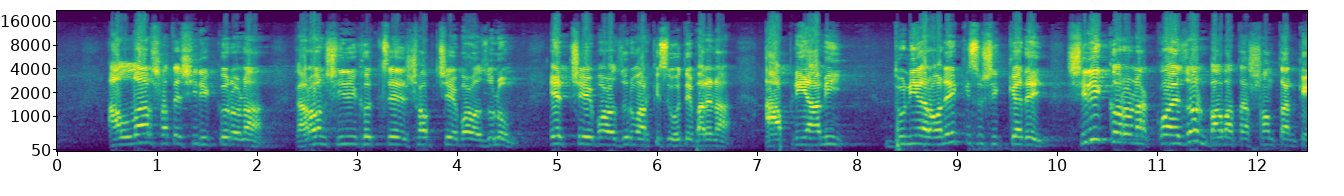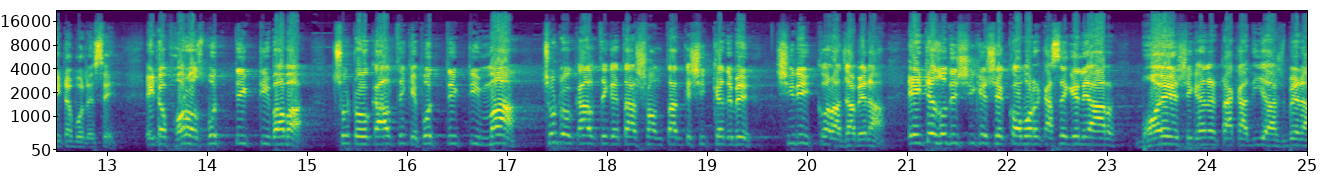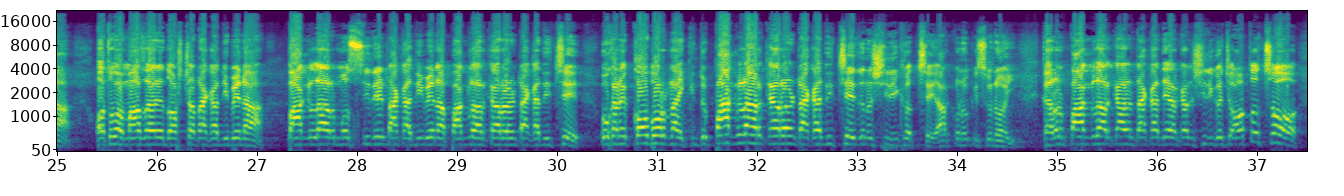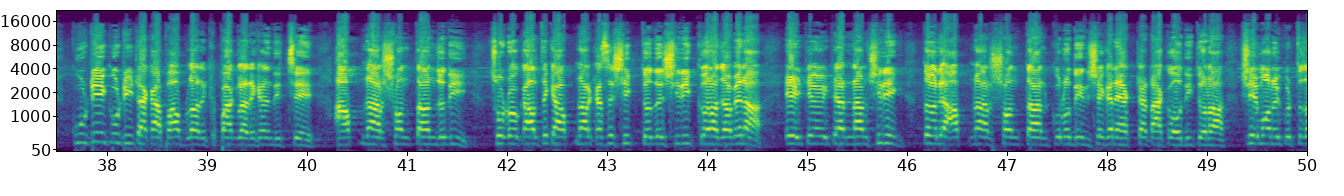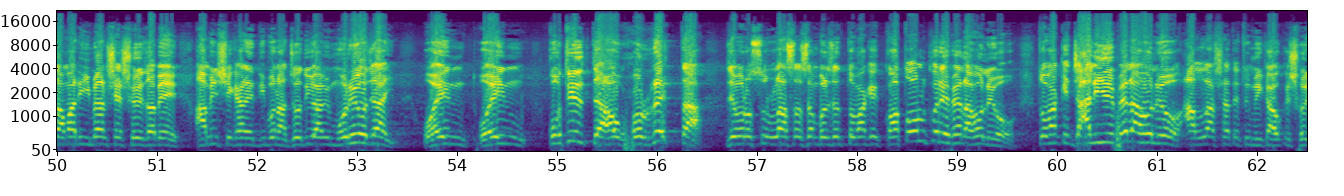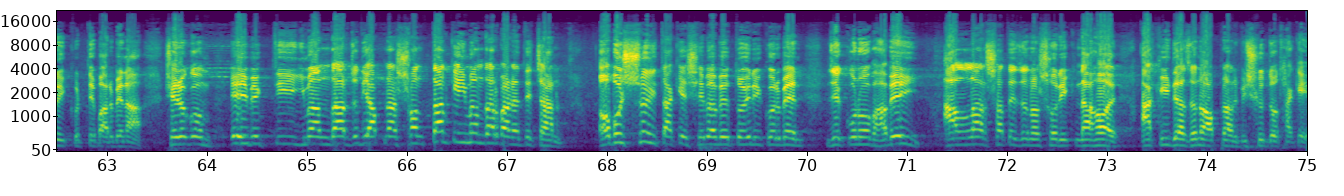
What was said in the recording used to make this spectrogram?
আল্লাহর সাথে শিরিক করো না। কারণ শিরিক হচ্ছে সবচেয়ে বড় জুলুম। এর চেয়ে বড় জুলুম আর কিছু হতে পারে না। আপনি, আমি দুনিয়ার অনেক কিছু শিক্ষা দেই। শিরিক করো না, কয়জন বাবা তার সন্তানকে এটা বলেছে? এটা ফরজ। প্রত্যেকটি বাবা, ছোট কাল থেকে প্রত্যেকটি মা ছোট কাল থেকে তার সন্তানকে শিক্ষা দেবে, শিরিক করা যাবে না। এইটা যদি শিখে সে কবরের কাছে গেলে আর ভয়ে সেখানে টাকা দিয়ে আসবে না, অথবা মাজারে দশটা টাকা দিবে না। পাগলার মসজিদে টাকা দিবে না, পাগলার কারণে টাকা দিচ্ছে। ওখানে কবর নাই, কিন্তু পাগলার কারণে টাকা দিচ্ছে, এই জন্য শিরিক হচ্ছে, আর কোনো কিছু নয়। কারণ পাগলার কারণে টাকা দেওয়ার কারণে শিরিক হচ্ছে, অথচ কোটি কোটি টাকা পাগলার পাগলার এখানে দিচ্ছে। আপনার সন্তান যদি ছোট কাল থেকে আপনার কাছে শিখতো যে শিরিক করা যাবে না, এইটা, এইটার নাম শিরিক, তাহলে আপনার সন্তান কোনোদিন সেখানে একটা টাকাও দিত না। সে মনে করতো যে আমার ইমান শেষ হয়ে যাবে, আমি সেখানে দিব না, যদিও আমি মরেও যাই। ওয়াইন ওয়াইন কতিলতা ও হররেকতা যে রসুল্লাহ আসলাম বলেছেন, তোমাকে কতল করে ফেলা হলেও, তোমাকে জ্বালিয়ে ফেলা হলেও আল্লাহর সাথে তুমি কাউকে শরিক করতে পারবে না। সেরকম এই ব্যক্তি ইমানদার, যদি আপনার সন্তানকে ইমানদার বানাতে চান, অবশ্যই তাকে সেভাবে তৈরি করবেন যে কোনোভাবেই আল্লাহর সাথে যেন শরিক না হয়, আকিদা যেন আপনার বিশুদ্ধ থাকে।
